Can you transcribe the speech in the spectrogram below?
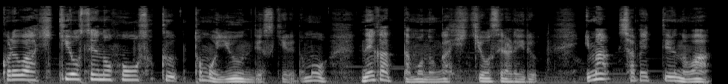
これは引き寄せの法則とも言うんですけれども、願ったものが引き寄せられる。今喋っているのは、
